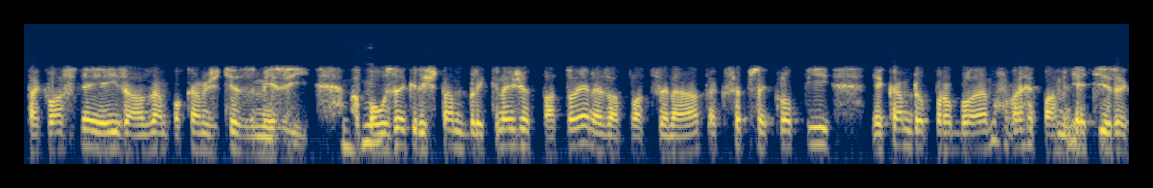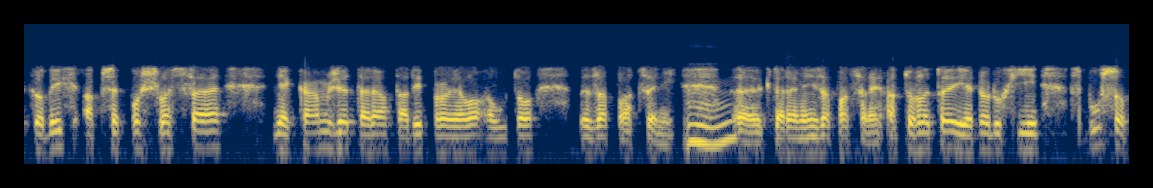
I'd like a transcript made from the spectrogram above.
tak vlastně její záznam okamžitě zmizí. Mm-hmm. A mhm. pouze když tam blik řekne, že tato je nezaplacená, tak se překlopí někam do problémové paměti, řekl bych, a přepošle se někam, že teda tady projelo auto bez zaplacení, mm. které není zaplacené. A tohle je jednoduchý způsob.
